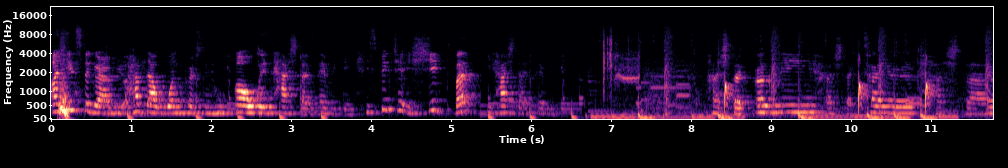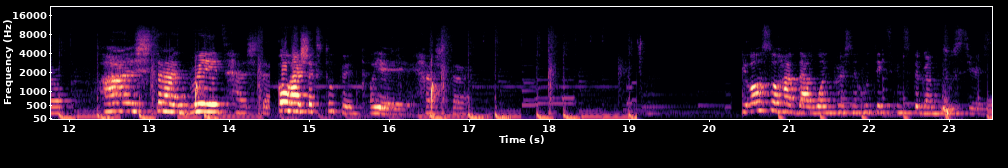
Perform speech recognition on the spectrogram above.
On Instagram, you have that one person who always hashtags everything. His picture is shit, but he hashtags everything. Hashtag ugly, hashtag tired, hashtag help, hashtag braids, hashtag, oh, hashtag stupid. Oh yeah, yeah, yeah. hashtag You also have that one person who takes Instagram too seriously.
